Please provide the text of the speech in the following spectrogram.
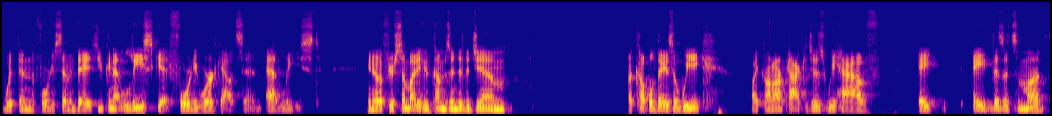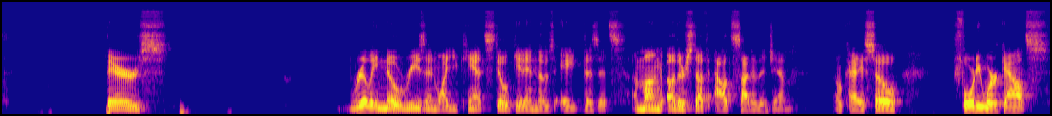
within the 47 days. You can at least get 40 workouts in, at least. You know, if you're somebody who comes into the gym a couple days a week, like on our packages, we have eight eight visits a month. There's really no reason why you can't still get in those eight visits among other stuff outside of the gym. Okay, so 40 workouts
